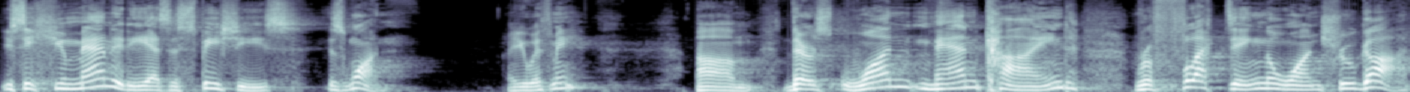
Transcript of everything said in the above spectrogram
You see, humanity as a species is one. Are you with me? Um, there's one mankind reflecting the one true God.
